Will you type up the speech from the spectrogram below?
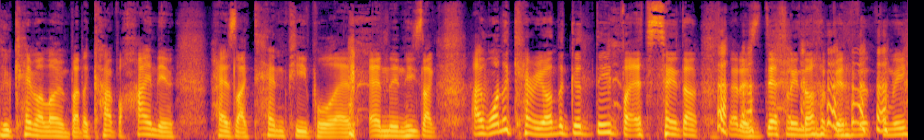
who came alone, but the car behind him has like ten people, and and then he's like, I want to carry on the good deed, but at the same time, that is definitely not a benefit for me.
